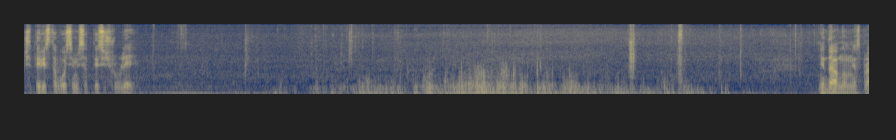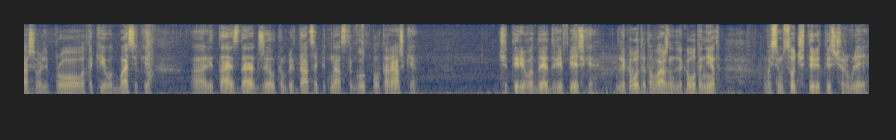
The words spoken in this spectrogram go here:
480 тысяч рублей. Недавно у меня спрашивали про вот такие вот басики, Lite Ace, да, GL комплектация, 15 год, полторашки, 4WD, 2 печки. Для кого-то это важно, для кого-то нет. 804 тысячи рублей.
